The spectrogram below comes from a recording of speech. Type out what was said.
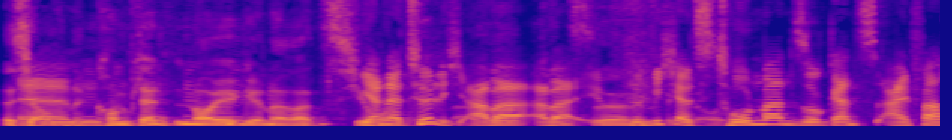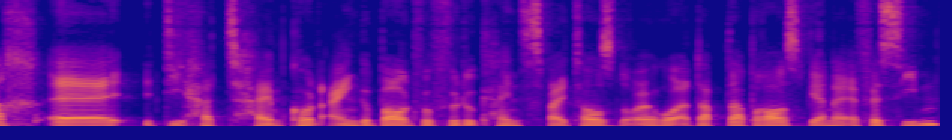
Das ist ja auch eine ähm, komplett neue Generation. Ja, natürlich, also, aber, aber für mich als Tonmann so ganz einfach, äh, die hat Timecode eingebaut, wofür du keinen 2000 Euro Adapter brauchst wie eine FS7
